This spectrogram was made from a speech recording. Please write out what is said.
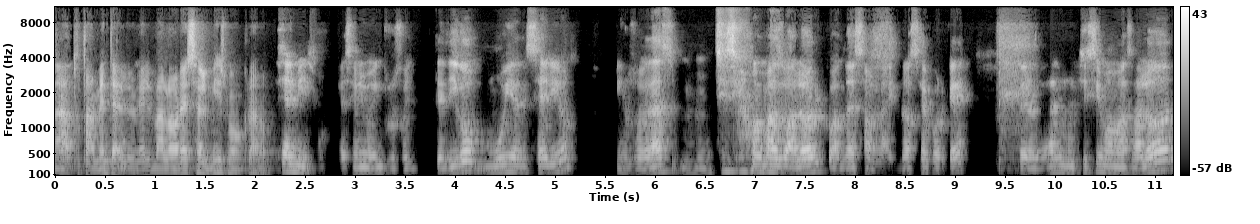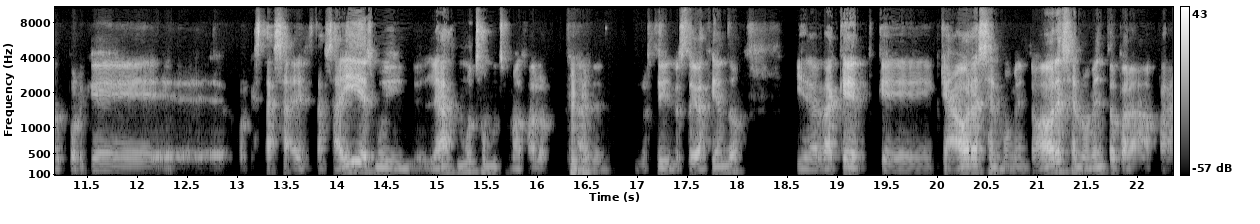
Ah, totalmente, el, valor es el mismo, claro. Es el mismo, es el mismo. Incluso te digo muy en serio, incluso le das muchísimo más valor cuando es online. No sé por qué, pero le das muchísimo más valor porque, porque estás, estás ahí, es muy, le das mucho, mucho más valor. lo, estoy, lo, estoy, haciendo y de verdad que, que, ahora es el momento. Ahora es el momento para, para,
